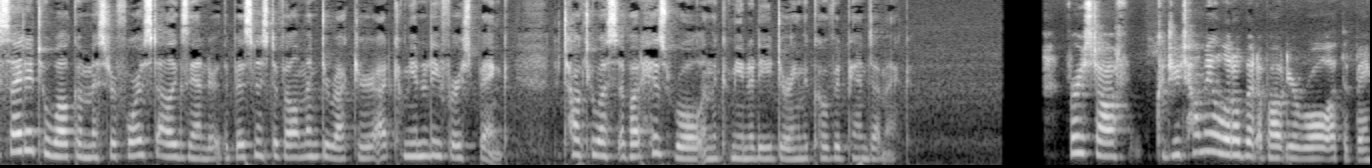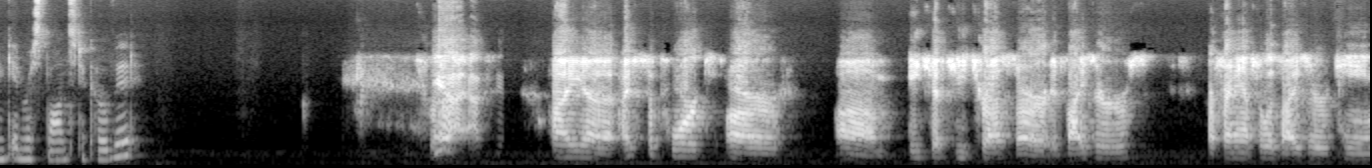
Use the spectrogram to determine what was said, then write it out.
excited to welcome Mr. Forrest Alexander, the Business Development Director at Community First Bank, to talk to us about his role in the community during the COVID pandemic. First off, could you tell me a little bit about your role at the bank in response to COVID? Yeah, actually, I uh, I support our um, HFG Trust, our advisors, our financial advisor team,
